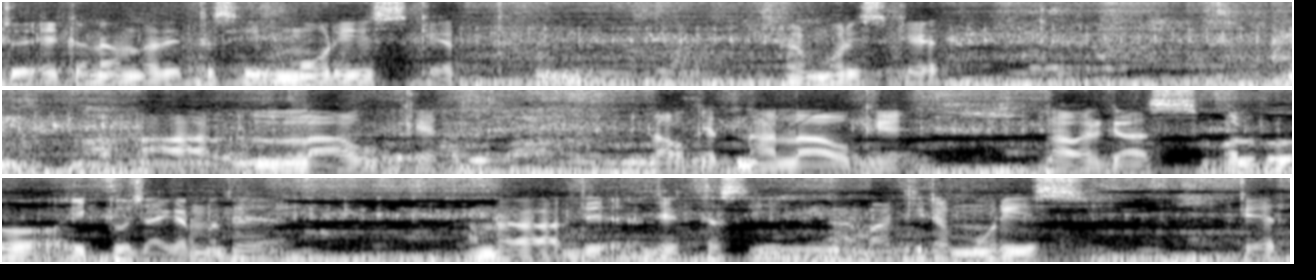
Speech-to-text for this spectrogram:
যে এখানে আমরা দেখতেছি মরিচ ক্ষেত মরিচ ক্ষেত আর লাউ ক্ষেত লাউ ক্ষেত না লাউ ক্ষেত লাউয়ের গাছ অল্প একটু জায়গার মধ্যে আমরা দেখতাছি। আর বাকিটা মরিচ ক্ষেত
